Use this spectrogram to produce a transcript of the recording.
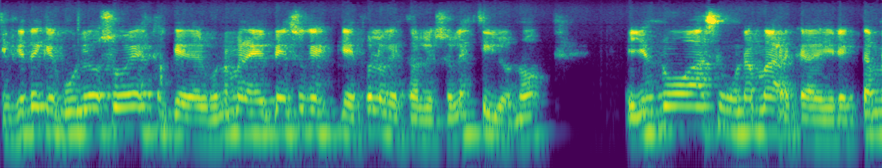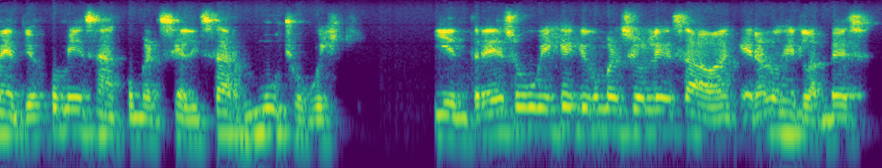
Y fíjate qué curioso esto, que de alguna manera yo pienso que, que fue lo que estableció el estilo, ¿no? Ellos no hacen una marca directamente, ellos comienzan a comercializar mucho whisky. Y entre esos whisky que comercializaban eran los irlandeses.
